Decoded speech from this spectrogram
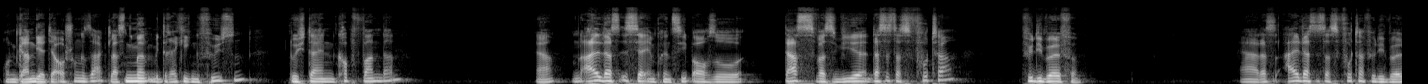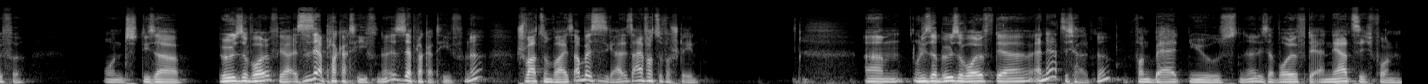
Und Gandhi hat ja auch schon gesagt, lass niemanden mit dreckigen Füßen durch deinen Kopf wandern. Ja, und all das ist ja im Prinzip auch so das, was wir, das ist das Futter für die Wölfe. Ja, das, all das ist das Futter für die Wölfe. Und dieser böse Wolf, ja, es ist sehr plakativ, ne? Es ist sehr plakativ, ne? Schwarz und weiß, aber es ist egal, es ist einfach zu verstehen. Ähm, und dieser böse Wolf, der ernährt sich halt, ne? Von Bad News, ne? Dieser Wolf, der ernährt sich von,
